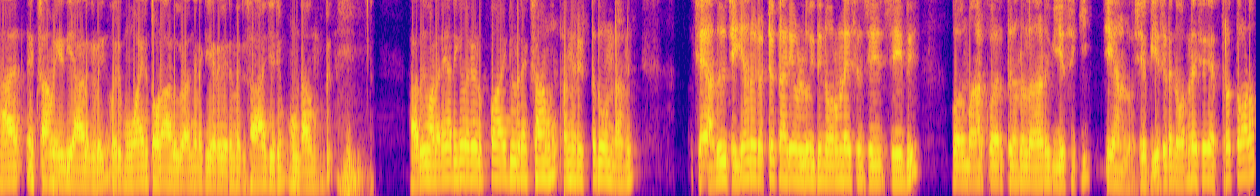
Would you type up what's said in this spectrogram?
ആ എക്സാം എഴുതിയ ആളുകൾ ഒരു മൂവായിരത്തോളം ആളുകൾ അങ്ങനെ കയറി വരുന്ന ഒരു സാഹചര്യം ഉണ്ടാകുന്നുണ്ട് അത് വളരെയധികം ഒരു എളുപ്പമായിട്ടുള്ള എക്സാം അങ്ങനെ ഇട്ടത് കൊണ്ടാണ് പക്ഷെ അത് ചെയ്യാൻ ഒരൊറ്റ കാര്യമുള്ളൂ. ഇത് നോർമലൈസേഷൻ ചെയ്ത് മാർക്ക് ഉയർത്തുക എന്നുള്ളതാണ് ബി എസ് സിക്ക് ചെയ്യാനുള്ളൂ പക്ഷേ ബി എസ് സിയുടെ നോർമലൈസേഷൻ എത്രത്തോളം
